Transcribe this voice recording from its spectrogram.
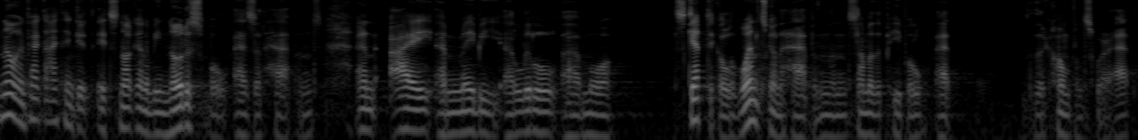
No, in fact, I think it, it's not going to be noticeable as it happens. And I am maybe a little uh, more skeptical of when it's going to happen than some of the people at the conference we're at.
